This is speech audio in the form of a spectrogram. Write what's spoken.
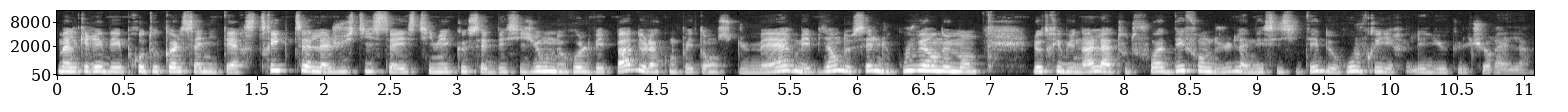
Malgré des protocoles sanitaires stricts, la justice a estimé que cette décision ne relevait pas de la compétence du maire, mais bien de celle du gouvernement. Le tribunal a toutefois défendu la nécessité de rouvrir les lieux culturels.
